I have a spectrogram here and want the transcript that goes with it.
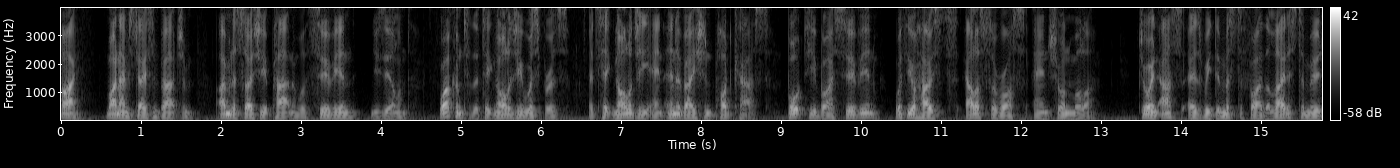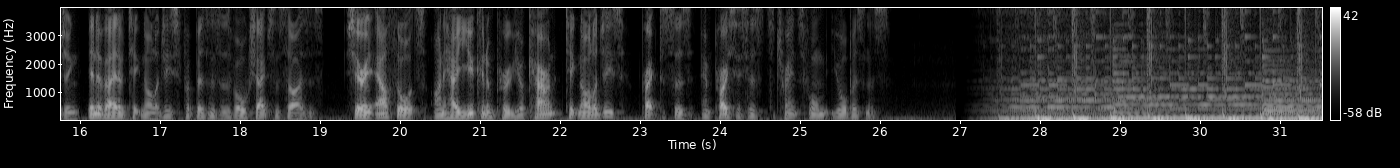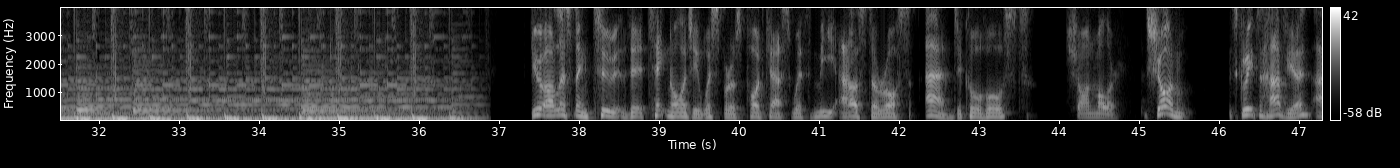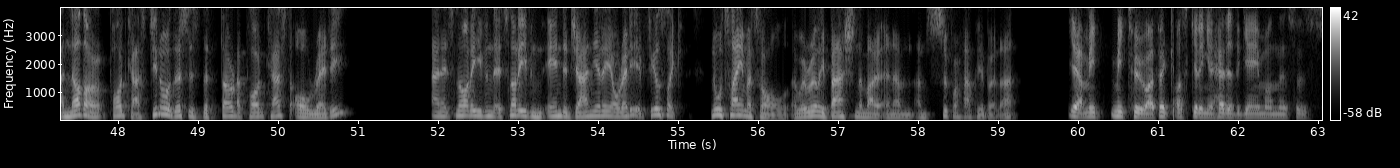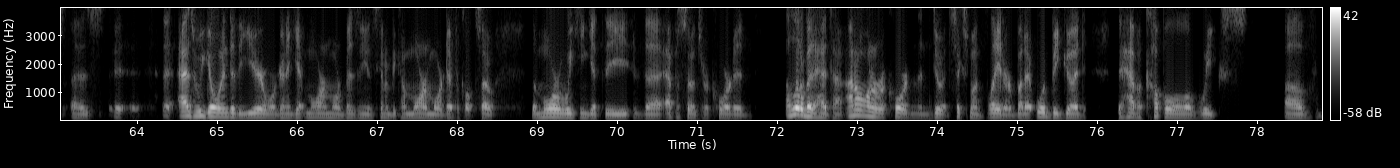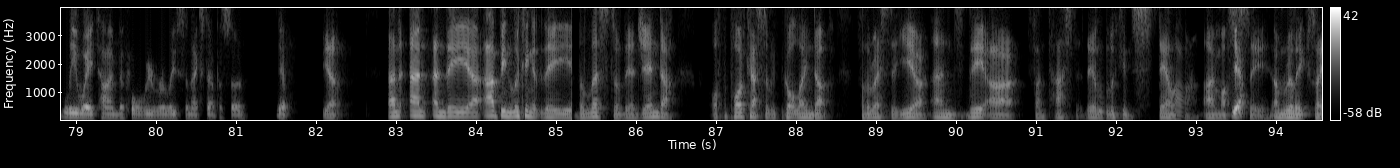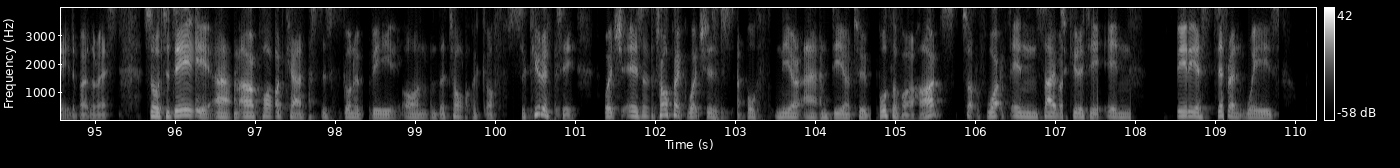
Hi, my name's Jason Barcham. I'm an associate partner with Servian New Zealand. Welcome to the Technology Whisperers, a technology and innovation podcast brought to you by Servian with your hosts Alistair Ross and Sean Muller. Join us as we demystify the latest emerging innovative technologies for businesses of all shapes and sizes, sharing our thoughts on how you can improve your current technologies, practices, and processes to transform your business. You are listening to the Technology Whisperers podcast with me, Alistair Ross, and your co host, Sean Muller. Sean, it's great to have you. Another podcast. Do you know this is the third podcast already? And it's not even it's not even end of January already. It feels like no time at all. And we're really bashing them out, and I'm I'm super happy about that. Yeah, me me too. I think us getting ahead of the game on this is as as we go into the year, we're going to get more and more busy. It's going to become more and more difficult. So the more we can get the the episodes recorded a little bit ahead of time. I don't want to record and then do it six months later, but it would be good to have a couple of weeks of leeway time before we release the next episode. Yep. Yeah. And and and the uh, I've been looking at the the list or the agenda of the podcasts that we've got lined up for the rest of the year, and they are fantastic. They're looking stellar, I must yeah. say. I'm really excited about the rest. So, today, um, our podcast is going to be on the topic of security, which is a topic which is both near and dear to both of our hearts. Sort of worked in cybersecurity in various different ways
